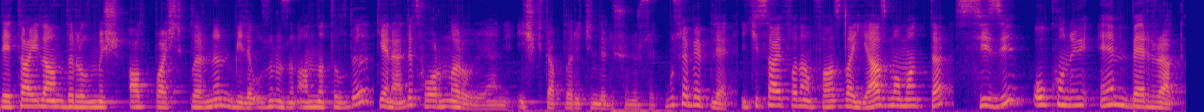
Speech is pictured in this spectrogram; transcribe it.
Detaylandırılmış alt başlıklarının bile uzun uzun anlatıldığı genelde formlar oluyor. Yani iş kitapları içinde düşünürsek. Bu sebeple iki sayfadan fazla yazmamak da sizi o konuyu en berrak,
